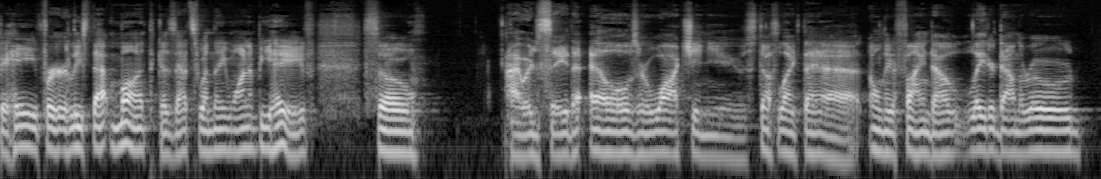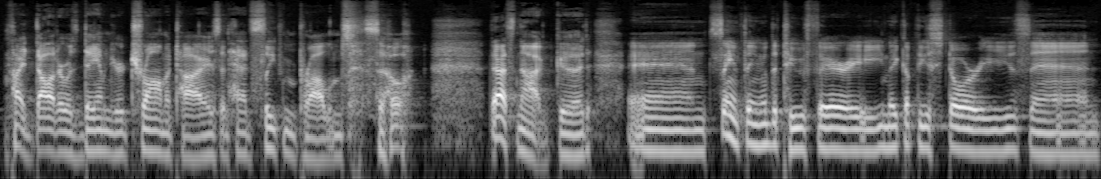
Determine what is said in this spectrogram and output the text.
behave for at least that month because that's when they want to behave. So I would say the elves are watching you, stuff like that, only to find out later down the road my daughter was damn near traumatized and had sleeping problems. So that's not good. And same thing with the tooth fairy. You make up these stories and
